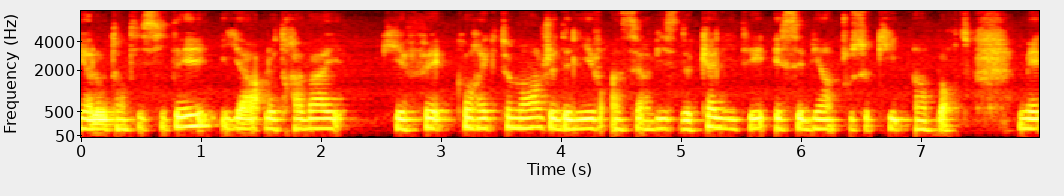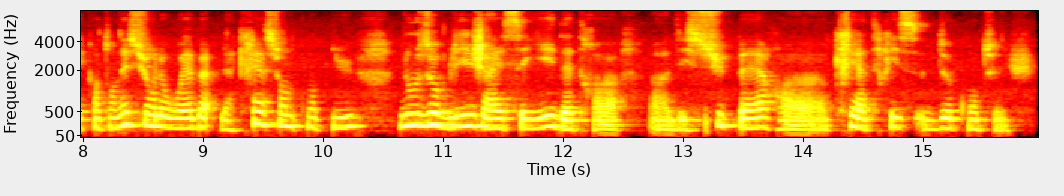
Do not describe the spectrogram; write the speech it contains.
il y a l'authenticité, il y a le travail qui est fait correctement, je délivre un service de qualité et c'est bien tout ce qui importe. Mais quand on est sur le web, la création de contenu nous oblige à essayer d'être euh, euh, des super euh, créatrices de contenu.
